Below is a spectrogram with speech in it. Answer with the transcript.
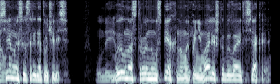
Все мы сосредоточились. Был настроен на успех, но мы понимали, что бывает всякое.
